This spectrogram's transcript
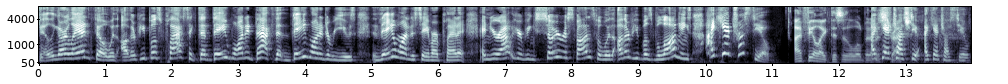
filling our landfill with other people's plastic that they wanted back, that they wanted to reuse, they wanted to save our planet, and you're out here being so irresponsible with other people's belongings. I can't trust you. I feel like this is a little bit of I can't stretch. trust you. I can't trust you.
